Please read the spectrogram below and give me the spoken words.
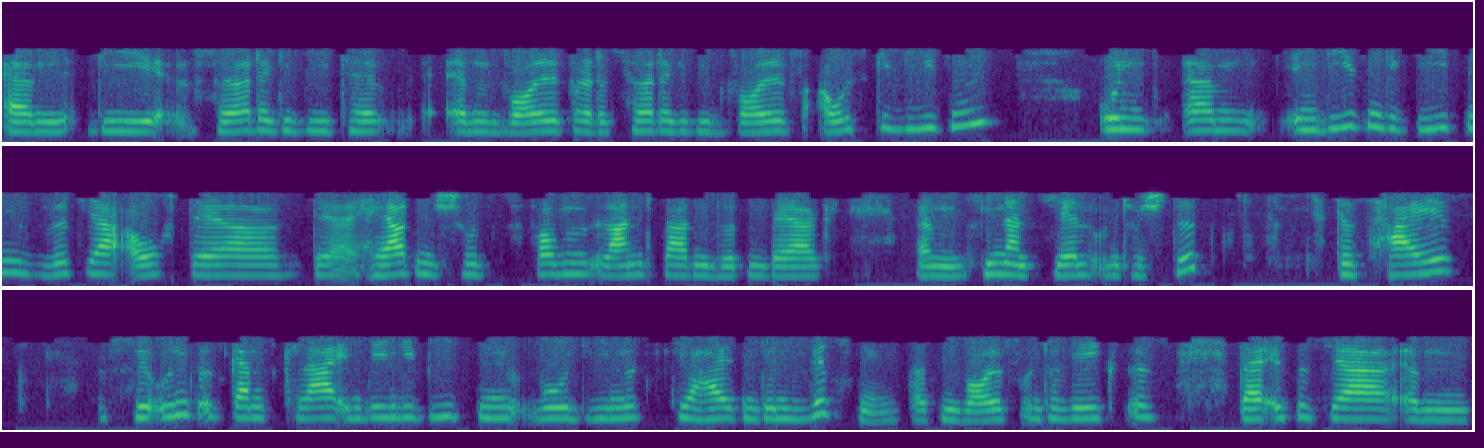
ähm, die Fördergebiete ähm, Wolf oder das Fördergebiet Wolf ausgewiesen. Und ähm, in diesen Gebieten wird ja auch der, der Herdenschutz vom Land Baden-Württemberg ähm, finanziell unterstützt. Das heißt, für uns ist ganz klar, in den Gebieten, wo die Nutztierhaltenden wissen, dass ein Wolf unterwegs ist, da ist es ja ähm,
